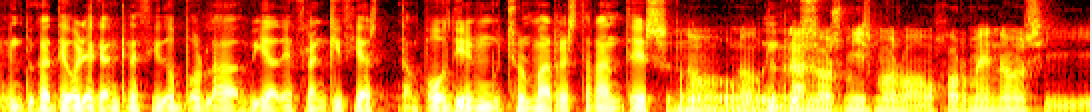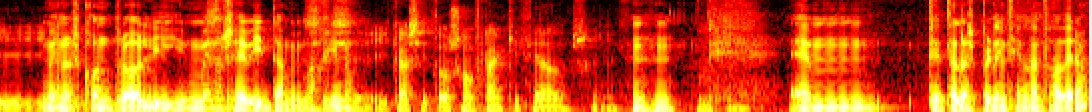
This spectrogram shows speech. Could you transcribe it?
en tu categoría que han crecido por la vía de franquicias tampoco tienen muchos más restaurantes. No, o no tendrán los mismos, o a lo mejor menos y... Menos control y menos evita, me imagino. Sí, y casi todos son franquiciados. Em, ¿Qué tal la experiencia en lanzadera?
